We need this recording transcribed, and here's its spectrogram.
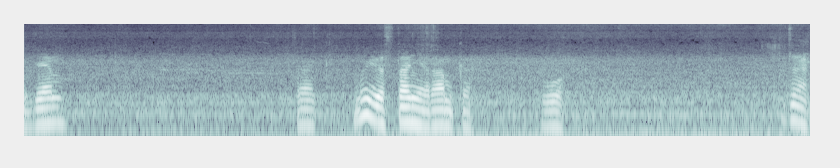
Йдемо. Так. Ну і остання рамка. О. Так.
